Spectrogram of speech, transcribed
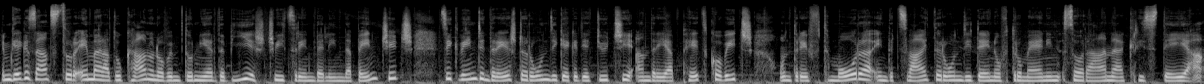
Im Gegensatz zur Emma Raducanu noch beim Turnier dabei ist die Schweizerin Belinda Bencic. Sie gewinnt in der ersten Runde gegen die deutsche Andrea Petkovic und trifft Mora in der zweiten Runde dann auf die Rumänin Sorana Cristea.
